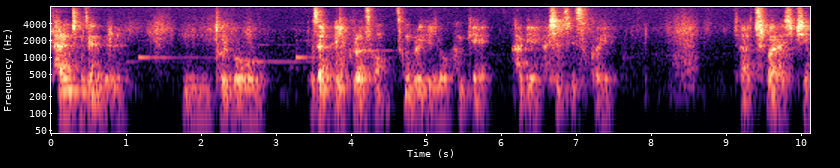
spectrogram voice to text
다른 중생들을 음, 돌보고 보살펴 이끌어서 성불의 길로 함께 가게 하실 수 있을 거예요. 자, 출발하십시오.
